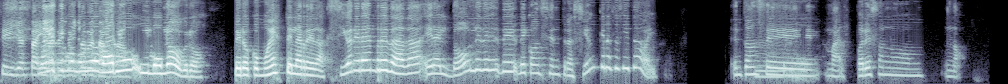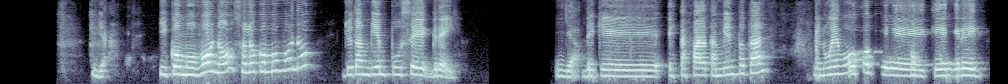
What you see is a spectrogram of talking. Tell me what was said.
sí, yo estaba y lo logro. Pero como este, la redacción era enredada, era el doble de, concentración que necesitaba. Entonces, mm. mal. Por eso no, no. Ya. Y como bono, solo como bono, yo también puse Grey. Ya. De que estafada también total, de nuevo. Ojo que, que Grey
